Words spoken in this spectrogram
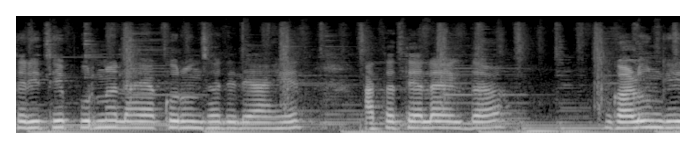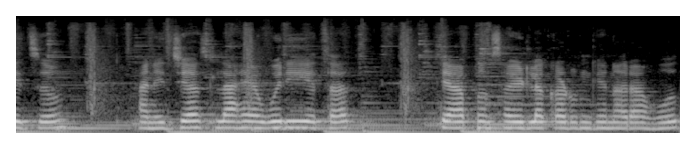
तर इथे पूर्ण लाह्या करून झालेल्या आहेत. आता त्याला एकदा गाळून घ्यायचं आणि ज्याच लाह्या वरी येतात त्या आपण साईडला काढून घेणार आहोत.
